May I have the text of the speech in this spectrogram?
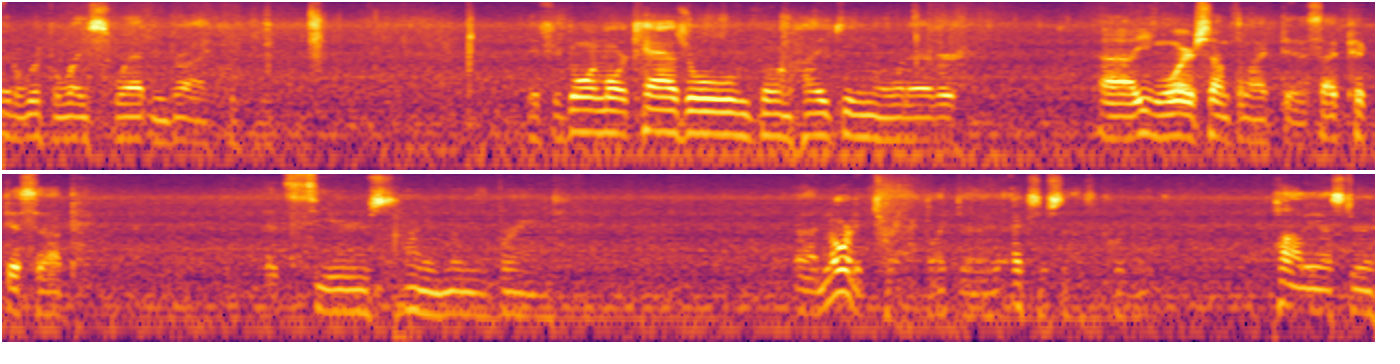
it'll rip away sweat and dry quickly. If you're going more casual, going hiking or whatever, uh, you can wear something like this. I picked this up at Sears. I don't even remember the brand. Uh, Nordic Track, like the exercise equipment. Polyester.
